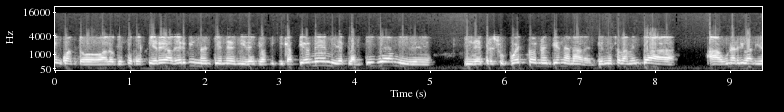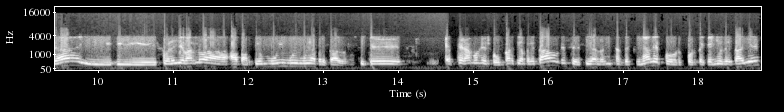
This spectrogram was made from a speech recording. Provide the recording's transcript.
en cuanto a lo que se refiere a derby, no entiende ni de clasificaciones, ni de plantillas, ni de, ni de presupuestos, no entiende nada. Entiende solamente a, a una rivalidad y, suele llevarlo a, partidos muy, muy, muy apretados. Así que esperamos eso, un partido apretado que se decida en los instantes finales por, pequeños detalles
